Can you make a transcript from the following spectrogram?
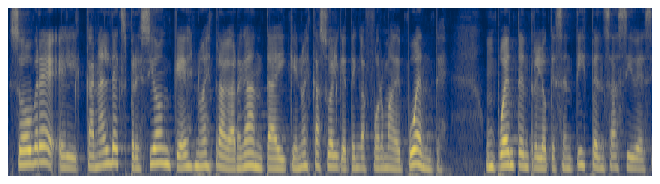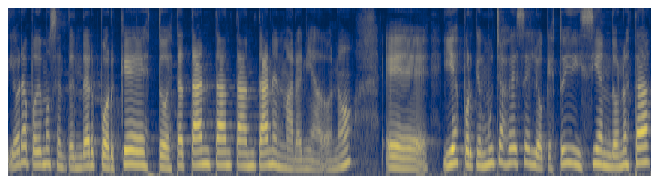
sobre el canal de expresión que es nuestra garganta y que no es casual que tenga forma de puente un puente entre lo que sentís, pensás y ves. Y ahora podemos entender por qué esto está tan, tan, tan, tan enmarañado, ¿no? Eh, y es porque muchas veces lo que estoy diciendo no está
